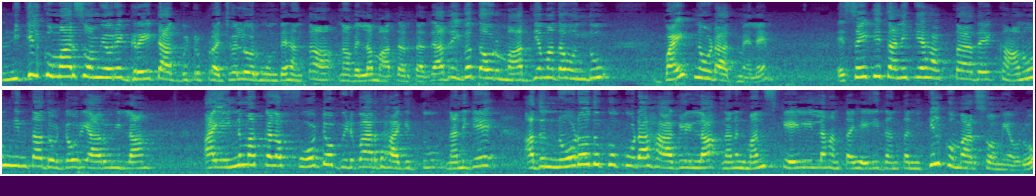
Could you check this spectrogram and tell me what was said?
ನಿಖಿಲ್ ಕುಮಾರಸ್ವಾಮಿ ಅವರೇ ಗ್ರೇಟ್ ಆಗ್ಬಿಟ್ರು ಪ್ರಜ್ವಲ್ ಅವ್ರ ಮುಂದೆ ಅಂತ ನಾವೆಲ್ಲ ಮಾತಾಡ್ತಾ ಇದ್ರಿ ಆದ್ರೆ ಇವತ್ತು ಅವ್ರ ಮಾಧ್ಯಮದ ಒಂದು ಬೈಟ್ ನೋಡಾದ್ಮೇಲೆ ಎಸ್ ಐ ಟಿ ತನಿಖೆ ಆಗ್ತಾ ಇದೆ. ಕಾನೂನಿಗಿಂತ ದೊಡ್ಡವ್ರು ಯಾರು ಇಲ್ಲ. ಆ ಹೆಣ್ಣು ಮಕ್ಕಳ ಫೋಟೋ ಬಿಡಬಾರ್ದಾಗಿತ್ತು ನನಗೆ ಅದನ್ನ ನೋಡೋದಕ್ಕೂ ಕೂಡ ಆಗ್ಲಿಲ್ಲ. ನನಗೆ ಮನ್ಸು ಕೇಳಿಲ್ಲ ಅಂತ ಹೇಳಿದಂತ ನಿಖಿಲ್ ಕುಮಾರಸ್ವಾಮಿ ಅವರು.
